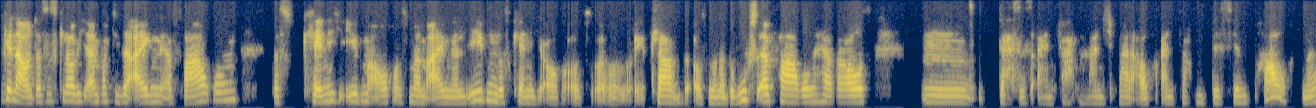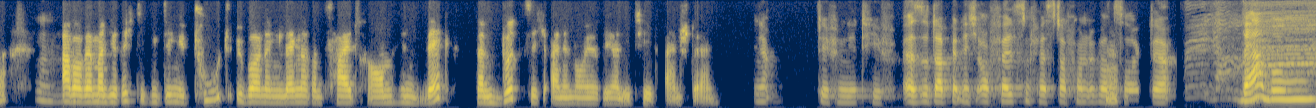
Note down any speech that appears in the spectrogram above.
genau, und das ist, glaube ich, einfach diese eigene Erfahrung. Das kenne ich eben auch aus meinem eigenen Leben, das kenne ich auch aus, äh, klar, aus meiner Berufserfahrung heraus, dass es einfach manchmal auch einfach ein bisschen braucht. Ne? Mhm. Aber wenn man die richtigen Dinge tut über einen längeren Zeitraum hinweg, dann wird sich eine neue Realität einstellen. Ja, definitiv. Also da bin ich auch felsenfest davon überzeugt, ja. ja. Werbung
